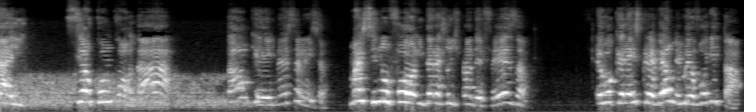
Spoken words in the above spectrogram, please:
Aí, se eu concordar, tá ok, né, excelência? Mas se não for interessante para a defesa, eu vou querer escrever o mesmo, eu vou ditar.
